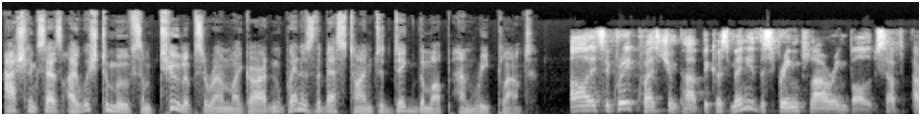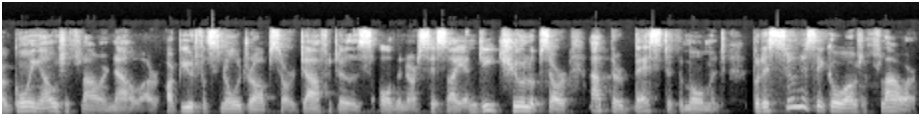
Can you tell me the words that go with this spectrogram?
Ashling says, I wish to move some tulips around my garden. When is the best time to dig them up and replant? Uh, it's a great question, Pat, because many of the spring flowering bulbs have, are going out of flower now. Our, our beautiful snowdrops, our daffodils, all the narcissi, indeed tulips are at their best at the moment. But as soon as they go out of flower,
